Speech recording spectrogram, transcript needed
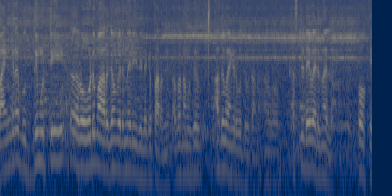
ഭയങ്കര ബുദ്ധിമുട്ടി റോഡ് മാർഗം വരുന്ന രീതിയിലൊക്കെ പറഞ്ഞു. അപ്പോൾ നമുക്ക് അത് ഭയങ്കര ബുദ്ധിമുട്ടാണ്. അപ്പം ഫസ്റ്റ് ഡേ വരുന്നതല്ലേ? അപ്പോൾ ഓക്കെ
